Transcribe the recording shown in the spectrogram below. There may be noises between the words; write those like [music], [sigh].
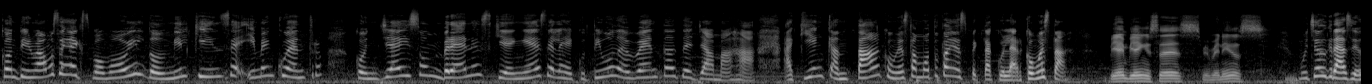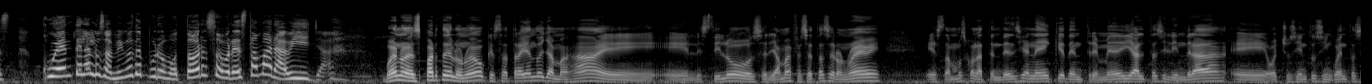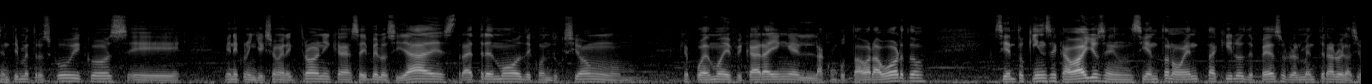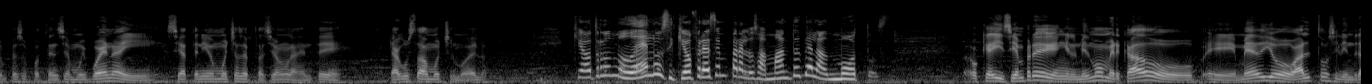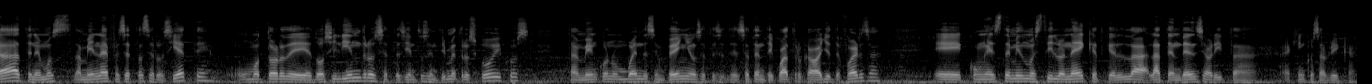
Continuamos en Expo Móvil 2015 y me encuentro con Jason Brenes, quien es el ejecutivo de ventas de Yamaha. Aquí encantada con esta moto tan espectacular. ¿Cómo está? Bien, bien, ustedes, bienvenidos. Muchas gracias. Cuéntele a los amigos de Puro Motor sobre esta maravilla. Bueno, es parte de lo nuevo que está trayendo Yamaha, eh, el estilo se llama FZ09, estamos con la tendencia naked entre media y alta cilindrada, 850 eh, centímetros cúbicos, eh, Viene con inyección electrónica, seis velocidades, trae tres modos de conducción que puedes modificar ahí en la computadora a bordo. 115 caballos en 190 kilos de peso, realmente una relación peso-potencia muy buena y sí ha tenido mucha aceptación, la gente le ha gustado mucho el modelo. ¿Qué otros modelos y qué ofrecen para los amantes de las motos? Ok, siempre en el mismo mercado eh, medio, alto, cilindrada, tenemos también la FZ07, un motor de dos cilindros, 700 centímetros cúbicos, también con un buen desempeño, 74 caballos de fuerza, eh, con este mismo estilo Naked, que es la, tendencia ahorita aquí en Costa Rica.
